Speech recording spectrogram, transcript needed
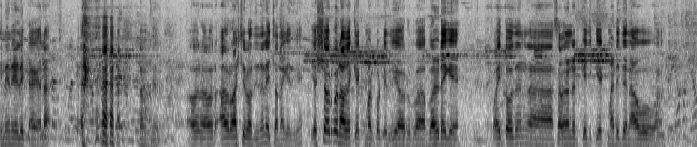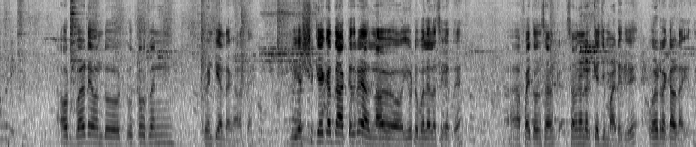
ಇನ್ನೇನು ಹೇಳಿಕ್ಕಾಗಲ್ಲ. ನಮ್ಮ ದೇವರು. ಅವ್ರ ಅವ್ರ ಅವ್ರ ಆಶೀರ್ವಾದದಿಂದಲೇ ಚೆನ್ನಾಗಿದ್ವಿ ಯಶವ್ರಿಗೂ ನಾವೇ ಕೇಕ್ ಮಾಡಿಕೊಟ್ಟಿದ್ವಿ. ಅವ್ರ ಬರ್ಡೇಗೆ five thousand seven hundred K G cake ಮಾಡಿದ್ದೆ ನಾವು. ಅವ್ರ ಬರ್ಡೇ ಒಂದು ಟೂ ತೌಸಂಡ್ ಟ್ವೆಂಟಿ ಅಂತ ಕಾಣುತ್ತೆ. ನೀವು ಎಷ್ಟು ಕೇಕ್ ಅಂತ ಹಾಕಿದ್ರೆ ಅಲ್ಲಿ ನಾವು ಯೂಟ್ಯೂಬಲ್ಲೆಲ್ಲ ಸಿಗುತ್ತೆ. Five thousand seven seven hundred K G ಮಾಡಿದ್ವಿ ವರ್ಲ್ಡ್ ರೆಕಾರ್ಡ್ ಆಗಿದೆ.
